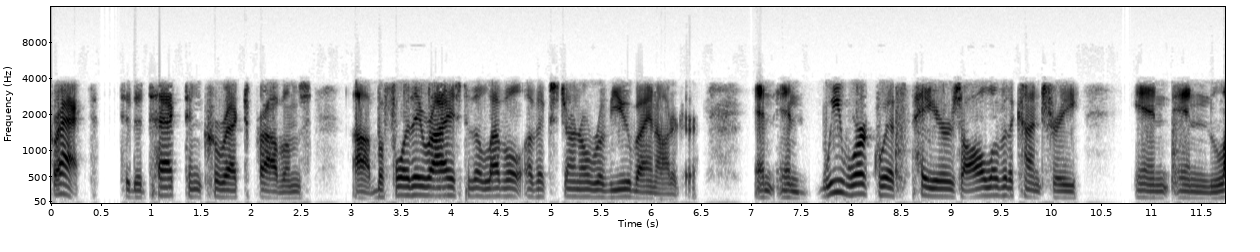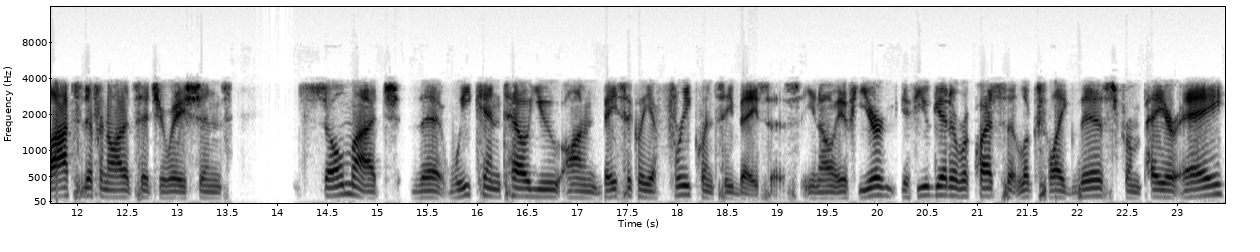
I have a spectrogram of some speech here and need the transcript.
tracked to detect and correct problems uh, before they rise to the level of external review by an auditor. And, and we work with payers all over the country in, in lots of different audit situations so much that we can tell you on basically a frequency basis. You know, if you're if you get a request that looks like this from payer A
